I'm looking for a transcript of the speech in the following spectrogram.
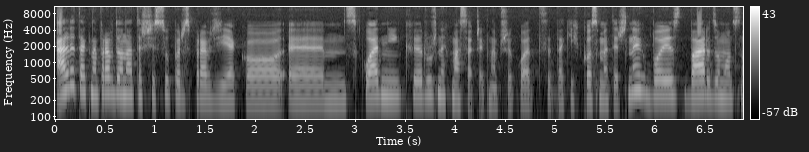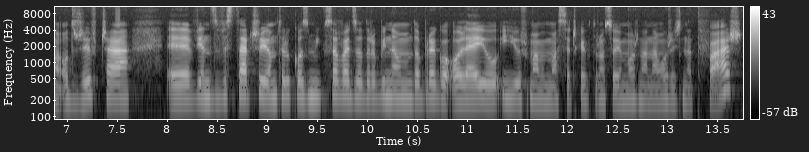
ale tak naprawdę ona też się super sprawdzi jako składnik różnych maseczek, na przykład takich kosmetycznych, bo jest bardzo mocno odżywcza, e, więc wystarczy ją tylko zmiksować z odrobiną dobrego oleju i już mamy maseczkę, którą sobie można nałożyć na twarz.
